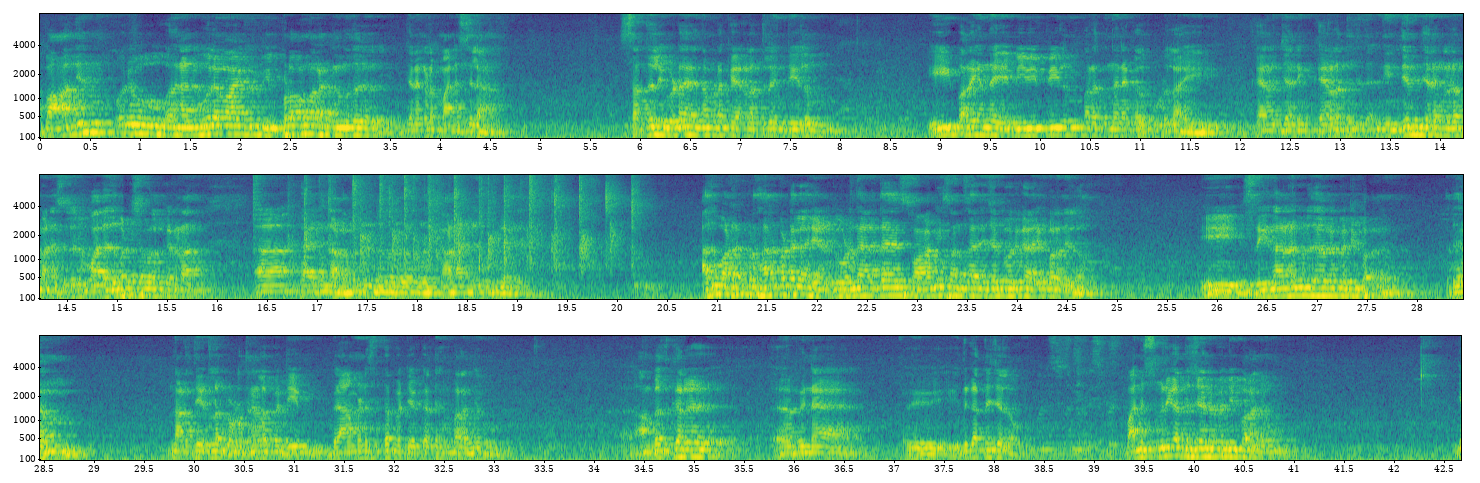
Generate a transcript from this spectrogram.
അപ്പൊ ആദ്യം ഒരു അതിനനുകൂലമായിട്ടൊരു വിപ്ലവം നടക്കുന്നത് ജനങ്ങളുടെ മനസ്സിലാണ്. സത്യത്തിൽ ഇവിടെ നമ്മുടെ കേരളത്തിലും ഇന്ത്യയിലും ഈ പറയുന്ന എ ബി വി പിയിലും നടക്കുന്നതിനേക്കാൾ കൂടുതലായി കേരള കേരളത്തിൽ ഇന്ത്യൻ ജനങ്ങളുടെ മനസ്സിൽ ഒരു വലതുപക്ഷവൽക്കരണ കാര്യം നടന്നിട്ടുണ്ട് നമ്മൾ അത് വളരെ പ്രധാനപ്പെട്ട കാര്യമാണ്. ഇവിടെ നേരത്തെ സ്വാമി സംസാരിച്ചപ്പോൾ ഒരു കാര്യം പറഞ്ഞല്ലോ. ഈ ശ്രീനാരായണ ഗുരുദേവനെ പറ്റി പറഞ്ഞു. അദ്ദേഹം നടത്തിയിട്ടുള്ള പ്രവർത്തനങ്ങളെ പറ്റിയും ബ്രാഹ്മണിസത്തെ പറ്റിയൊക്കെ അദ്ദേഹം പറഞ്ഞു. അംബേദ്കർ പിന്നെ ഇത് കത്തിച്ചല്ലോ. മനുസ്മൃതി കത്തിച്ചതിനെ പറ്റി പറഞ്ഞു.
